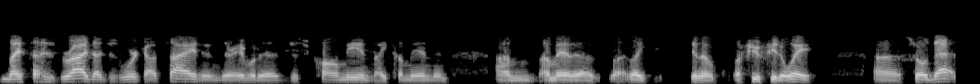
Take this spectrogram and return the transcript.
nice sized garage. I just work outside, and they're able to just call me, and I come in, and I'm I'm at a like you know a few feet away. Uh, so that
